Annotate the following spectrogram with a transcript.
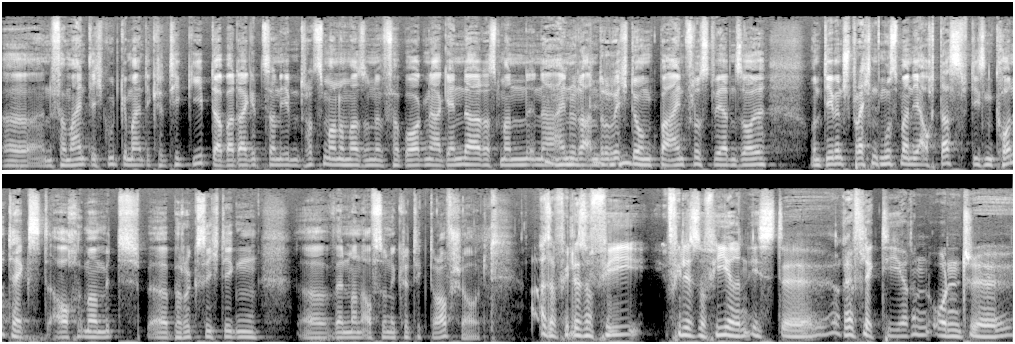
äh, eine vermeintlich gut gemeinte Kritik gibt, aber da gibt es dann eben trotzdem auch nochmal so eine verborgene Agenda, dass man in eine ein oder andere mhm. Richtung beeinflusst werden soll. Und dementsprechend muss man ja auch das, diesen Kontext auch immer mit äh, berücksichtigen, äh, wenn man auf so eine Kritik draufschaut. Also Philosophie Philosophieren ist äh, reflektieren und äh,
